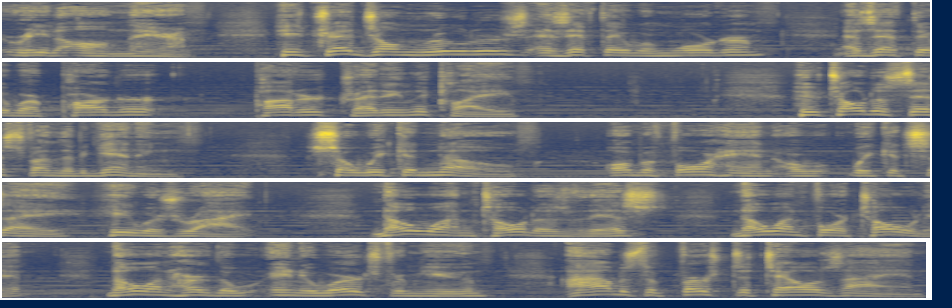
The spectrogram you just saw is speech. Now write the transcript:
read on there. He treads on rulers as if they were mortar, as if they were potter, potter treading the clay who told us this from the beginning so we could know, or beforehand, or we could say he was right. No one told us this. No one foretold it. No one heard the, any words from you. I was the first to tell Zion,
